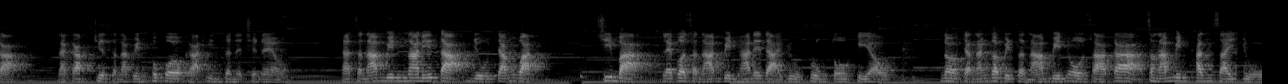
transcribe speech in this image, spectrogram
กะนะครับชื่อสนามบินฟุกุโอกะอินเตอร์เนชั่นแนลนะสนามบินนาริตะอยู่จังหวัดชิบะ และก็สนามบินฮาเดดะอยู่กรุงโตเกียว นอกจากนั้นก็เป็นสนามบินโอซาก้าสนามบินคันไซอยู่โอ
